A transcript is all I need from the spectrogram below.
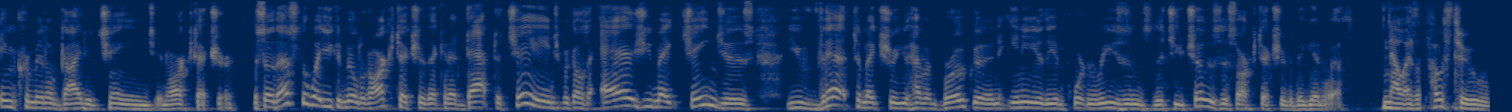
incremental guided change in architecture. So that's the way you can build an architecture that can adapt to change because as you make changes, you vet to make sure you haven't broken any of the important reasons that you chose this architecture to begin with. Now, as opposed to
